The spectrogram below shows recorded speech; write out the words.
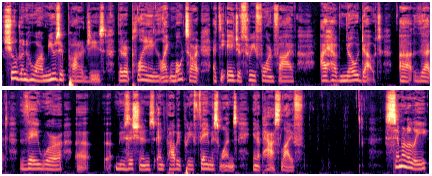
children who are music prodigies that are playing like Mozart at the age of three, four, and five, I have no doubt uh, that they were. Uh, musicians and probably pretty famous ones in a past life. Similarly,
